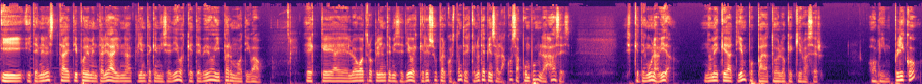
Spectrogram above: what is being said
y, tener este tipo de mentalidad. Hay una cliente que me dice, Diego, es que te veo hiper motivado es que eh, luego otro cliente me dice, Diego, es que eres súper constante, es que no te piensas las cosas, pum, pum, las haces. Es que tengo una vida, no me queda tiempo para todo lo que quiero hacer. O me implico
